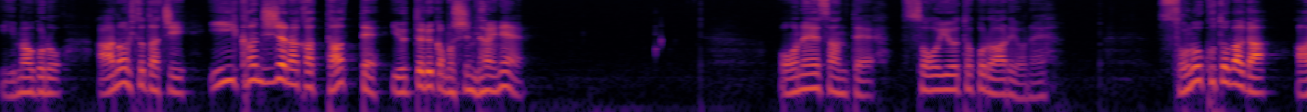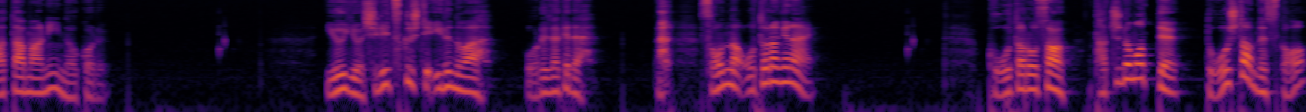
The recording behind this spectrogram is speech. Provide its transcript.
今頃、あの人たち、いい感じじゃなかったって言ってるかもしんないね。お姉さんって、そういうところあるよね。その言葉が頭に残る。ゆいを知り尽くしているのは、俺だけだ。そんな大人げない。孝太郎さん、立ち止まってどうしたんですか？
